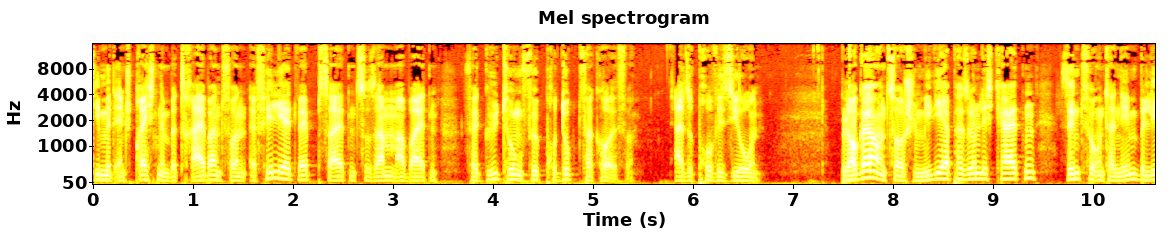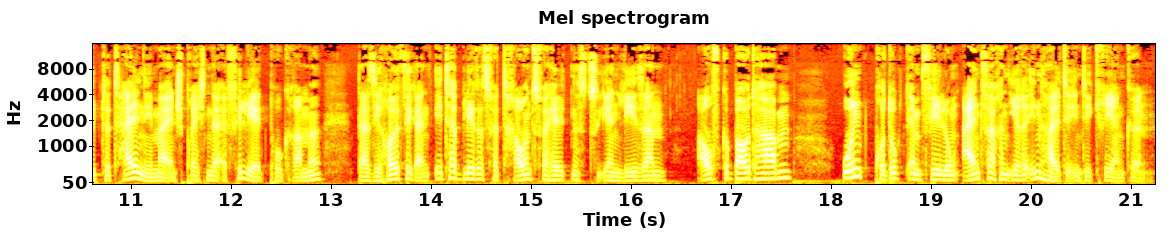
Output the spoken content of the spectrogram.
die mit entsprechenden Betreibern von Affiliate Webseiten zusammenarbeiten, Vergütung für Produktverkäufe, also Provision. Blogger und Social-Media-Persönlichkeiten sind für Unternehmen beliebte Teilnehmer entsprechender Affiliate-Programme, da sie häufig ein etabliertes Vertrauensverhältnis zu ihren Lesern aufgebaut haben und Produktempfehlungen einfach in ihre Inhalte integrieren können.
